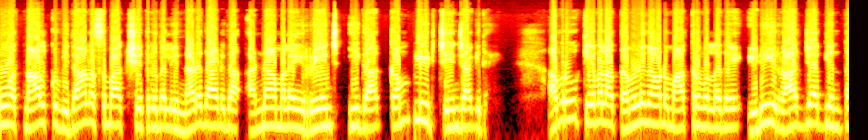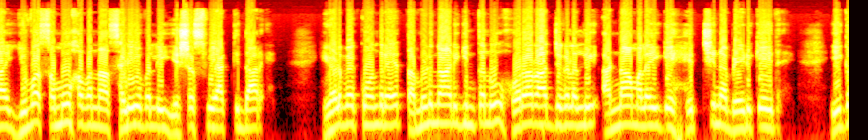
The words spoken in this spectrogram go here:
ಮೂವತ್ನಾಲ್ಕು ವಿಧಾನಸಭಾ ಕ್ಷೇತ್ರದಲ್ಲಿ ನಡೆದಾಡಿದ ಅಣ್ಣಾಮಲೈ ರೇಂಜ್ ಈಗ ಕಂಪ್ಲೀಟ್ ಚೇಂಜ್ ಆಗಿದೆ. ಅವರು ಕೇವಲ ತಮಿಳುನಾಡು ಮಾತ್ರವಲ್ಲದೆ ಇಡೀ ರಾಜ್ಯಾದ್ಯಂತ ಯುವ ಸಮೂಹವನ್ನ ಸೆಳೆಯುವಲ್ಲಿ ಯಶಸ್ವಿಯಾಗ್ತಿದ್ದಾರೆ ಹೇಳಬೇಕು ಅಂದ್ರೆ ತಮಿಳುನಾಡಿಗಿಂತಲೂ ಹೊರ ರಾಜ್ಯಗಳಲ್ಲಿ ಅಣ್ಣಾಮಲೈಗೆ ಹೆಚ್ಚಿನ ಬೇಡಿಕೆ ಇದೆ. ಈಗ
